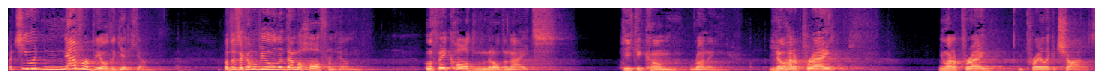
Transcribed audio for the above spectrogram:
But you would never be able to get him. But there's a couple people who live down the hall from him who, if they called in the middle of the night, he could come running. You know how to pray? You want to pray? You pray like a child.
